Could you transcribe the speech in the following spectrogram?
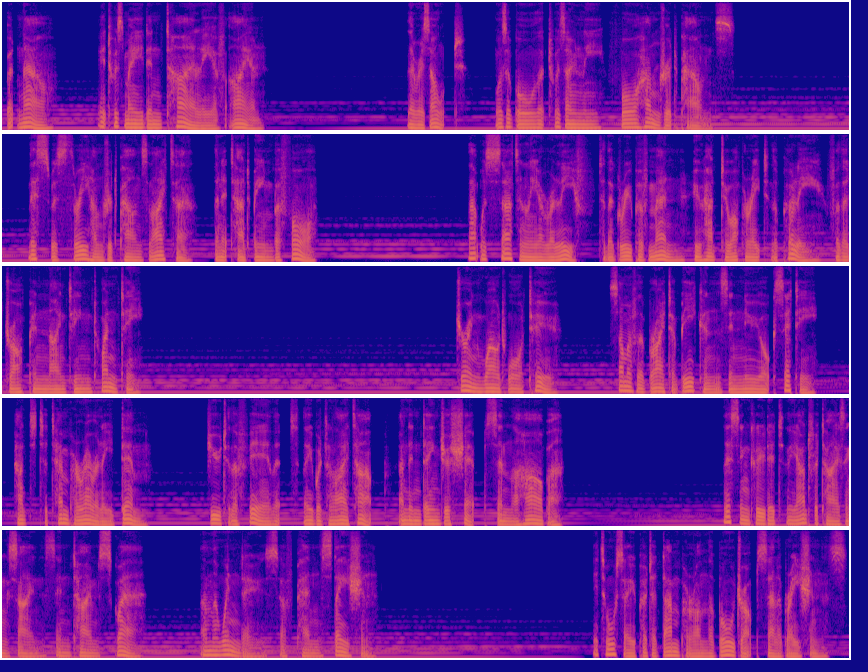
but now it was made entirely of iron. The result was a ball that was only 400 pounds. This was £300 lighter than it had been before. That was certainly a relief to the group of men who had to operate the pulley for the drop in 1920. During World War II, some of the brighter beacons in New York City had to temporarily dim due to the fear that they would light up and endanger ships in the harbour. This included the advertising signs in Times Square and the windows of Penn Station. It also put a damper on the ball drop celebrations.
